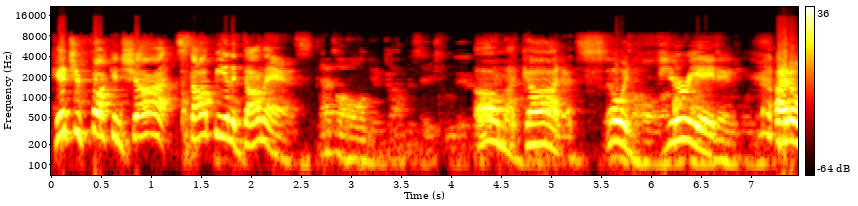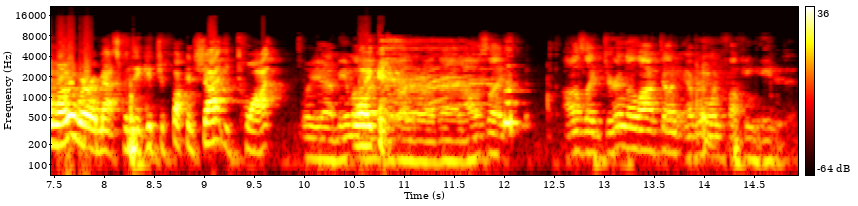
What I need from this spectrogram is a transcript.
get your fucking shot. Stop being a dumbass. That's a whole new conversation, dude. Oh my god, it's so That's a whole other infuriating. I don't want to wear a mask when they get your fucking shot, you twat. Well, yeah, me and my Like- wife were talking about that. I was like, I was like, during the lockdown, everyone fucking hated it.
